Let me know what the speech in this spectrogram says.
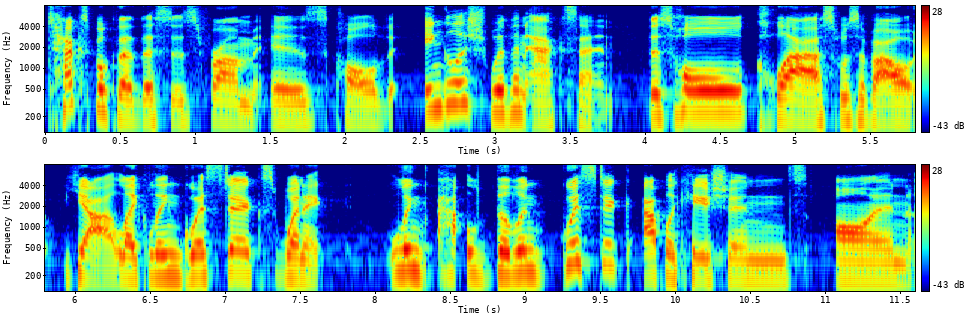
textbook that this is from is called English with an Accent. This whole class was about yeah, like linguistics when it ling- the linguistic applications on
